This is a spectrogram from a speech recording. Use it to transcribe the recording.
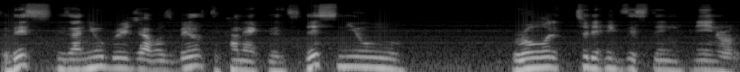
So this is a new bridge that was built to connect this new road to the existing main road.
